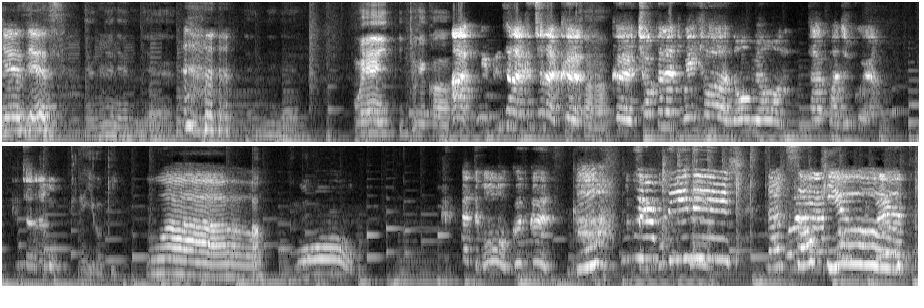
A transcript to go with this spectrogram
Yes, yes. 왜 이- 이쪽에 가? 아 괜찮아 괜찮아 그 괜찮아? 그 초콜릿 웨이퍼 넣으면 딱 맞을 거야. 괜찮아. 그냥 여기? Wow. 오. 끝까지 오, 굿 굿. Good. We're finished. That's so cute.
